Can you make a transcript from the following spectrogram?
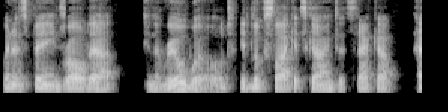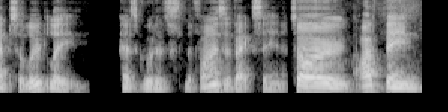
when it's being rolled out in the real world, it looks like it's going to stack up absolutely as good as the Pfizer vaccine. So I've been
